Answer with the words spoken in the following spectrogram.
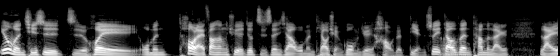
因为我们其实只会，我们后来放上去的就只剩下我们挑选过我们觉得好的店，所以大部分他们来、来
